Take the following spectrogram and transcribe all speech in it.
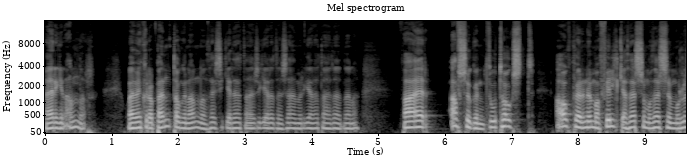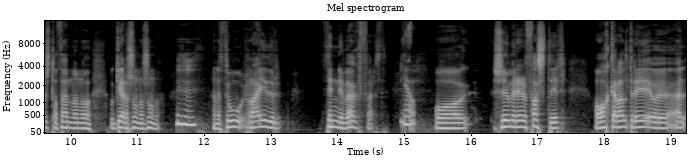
það er engin annar og ef einhver að benda á einhvern annar þessi gerir þetta, þessi gerir þetta, sagði mér gera þetta, þetta, þetta, þetta það er afsökun þú tókst ákverðin um að fylgja þessum og þessum og hlusta þennan og, og gera svona og svona Mhm. þannig að þú ræður þinni vegferð Já. og sumir eru fastir á okkar aldri og el-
